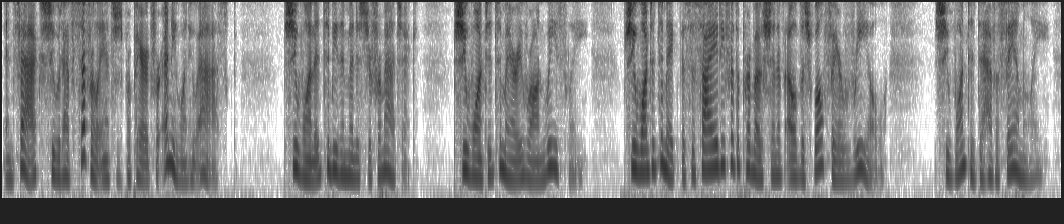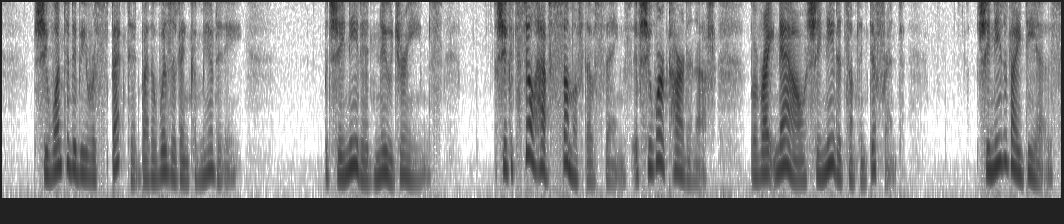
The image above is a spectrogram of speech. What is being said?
In fact, she would have several answers prepared for anyone who asked. She wanted to be the Minister for Magic. She wanted to marry Ron Weasley. She wanted to make the Society for the Promotion of Elvish Welfare real. She wanted to have a family. She wanted to be respected by the wizarding community. But she needed new dreams. She could still have some of those things if she worked hard enough, but right now she needed something different. She needed ideas.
